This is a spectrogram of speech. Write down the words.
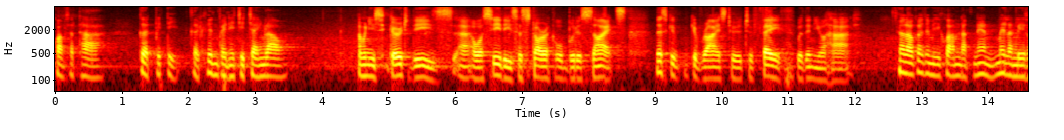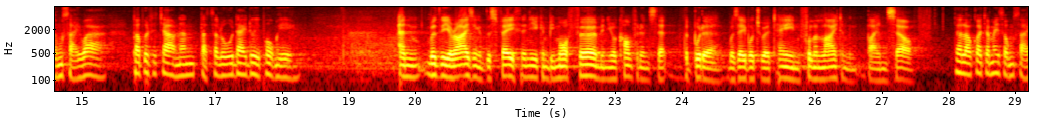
ความศรัทธาเกิดปิติเกิดขึ้นภายในจิตใจของเรา And when you s- go to these uh, or see these historical Buddhist sites, this give, give rise to, to faith within your heart. แล้วเราก็จะมีความหนักแน่นไม่ลังเลสงสัยว่าพระพุทธเจ้านั้นตรัสรู้ได้ด้วยพระองค์เอง And with the arising of this faith, then you can be more firm in your confidence that the Buddha was able to attain full enlightenment by himself. แล้วเราก็จะไม่สงสัย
